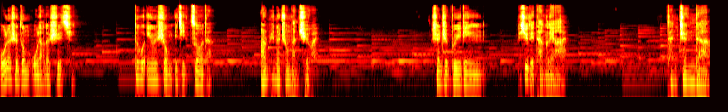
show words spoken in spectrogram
无论是多么无聊的事情，都会因为是我们一起做的，而变得充满趣味。甚至不一定必须得谈个恋爱，但真的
